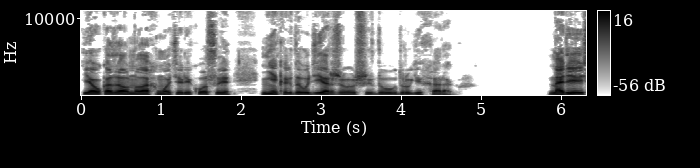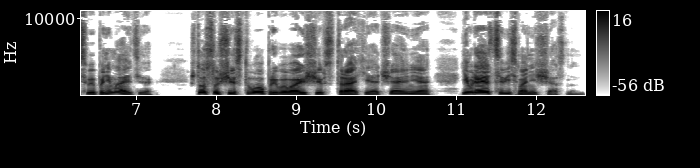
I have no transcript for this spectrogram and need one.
Я указал на лохмотья или косы, некогда удерживавшие двух других харагов. Надеюсь, вы понимаете, что существо, пребывающее в страхе и отчаянии, является весьма несчастным.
